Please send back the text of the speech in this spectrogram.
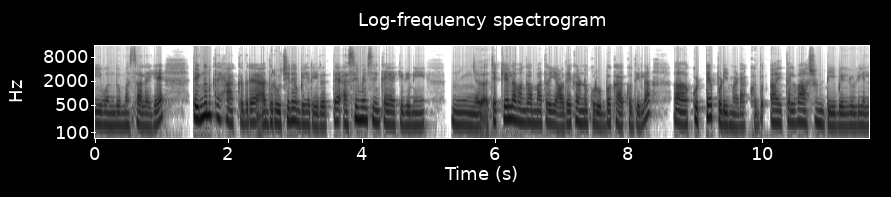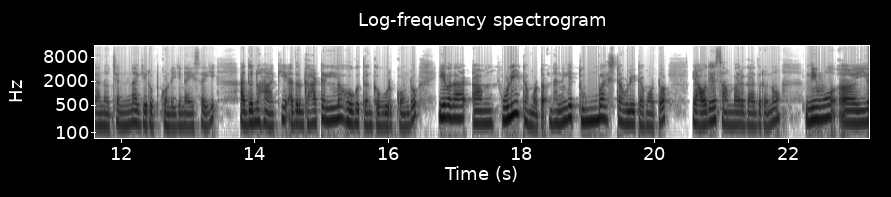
ಈ ಒಂದು ಮಸಾಲೆಗೆ. ತೆಂಗಿನಕಾಯಿ ಹಾಕಿದ್ರೆ ಅದು ರುಚಿನೇ ಬೇರೆ ಇರುತ್ತೆ. ಹಸಿಮೆಣಸಿನ್ಕಾಯಿ ಹಾಕಿದ್ದೀನಿ. ಚಕ್ಕೆ ಲವಂಗ ಮಾತ್ರ ಯಾವುದೇ ಕಾರಣಕ್ಕೂ ರುಬ್ಬಕ್ಕೆ ಹಾಕೋದಿಲ್ಲ. ಕುಟ್ಟೆ ಪುಡಿ ಮಾಡಿ ಹಾಕೋದು ಆಯ್ತಲ್ವಾ? ಶುಂಠಿ, ಬೆಳ್ಳುಳ್ಳಿ ಎಲ್ಲನೂ ಚೆನ್ನಾಗಿ ರುಬ್ಕೊಂಡಿದ್ದೀನಿ ನೈಸಾಗಿ ಅದನ್ನು ಹಾಕಿ ಅದ್ರ ಘಾಟೆಲ್ಲ ಹೋಗೋ ತನಕ ಹುರ್ಕೊಂಡು ಇವಾಗ ಹುಳಿ ಟೊಮೊಟೊ. ನನಗೆ ತುಂಬ ಇಷ್ಟ ಹುಳಿ ಟೊಮೊಟೊ. ಯಾವುದೇ ಸಾಂಬಾರಿಗಾದ್ರೂ ನೀವು ಈಗ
